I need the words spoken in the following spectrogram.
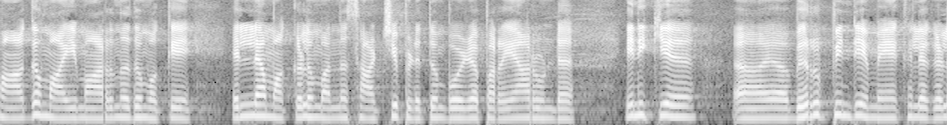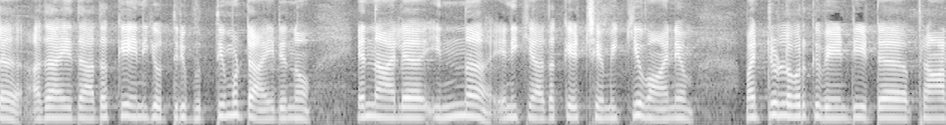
ഭാഗമായി മാറുന്നതുമൊക്കെ എല്ലാ മക്കളും വന്ന് സാക്ഷ്യപ്പെടുത്തുമ്പോൾ പറയാറുണ്ട് എനിക്ക് വെറുപ്പിന്റെ മേഖലകൾ അതായത് അതൊക്കെ എനിക്ക് ഒത്തിരി ബുദ്ധിമുട്ടായിരുന്നു. എന്നാൽ ഇന്ന് എനിക്ക് അതൊക്കെ ക്ഷമിക്കുവാനും മറ്റുള്ളവർക്ക് വേണ്ടിയിട്ട് പ്രാർ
